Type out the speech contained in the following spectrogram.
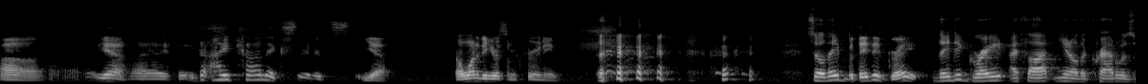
Uh, yeah, I, the Iconics, and it's yeah. I wanted to hear some crooning, so they but they did great. they did great. I thought you know the crowd was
